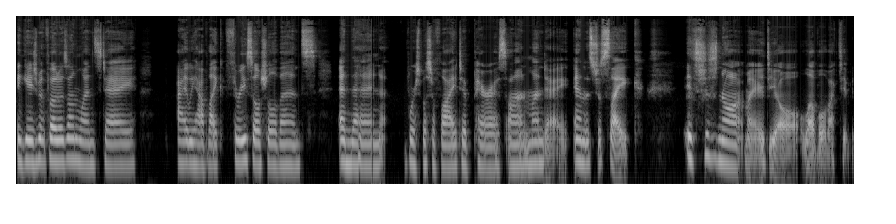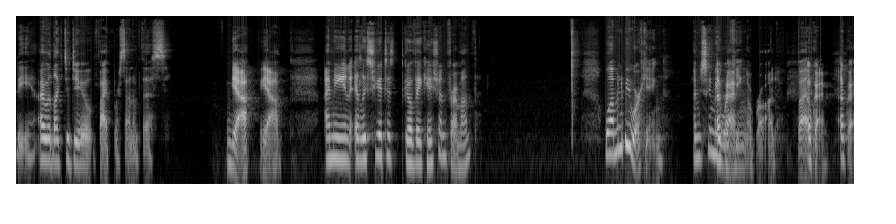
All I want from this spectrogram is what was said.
Engagement photos on Wednesday. I we have like three social events, and then we're supposed to fly to Paris on Monday, and it's just like it's just not my ideal level of activity. I would like to do five percent of this. Yeah, yeah. I mean, at least you get to go vacation for a month. Well, I'm going to be working. I'm just going to be Okay. working abroad. But Okay. Okay.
